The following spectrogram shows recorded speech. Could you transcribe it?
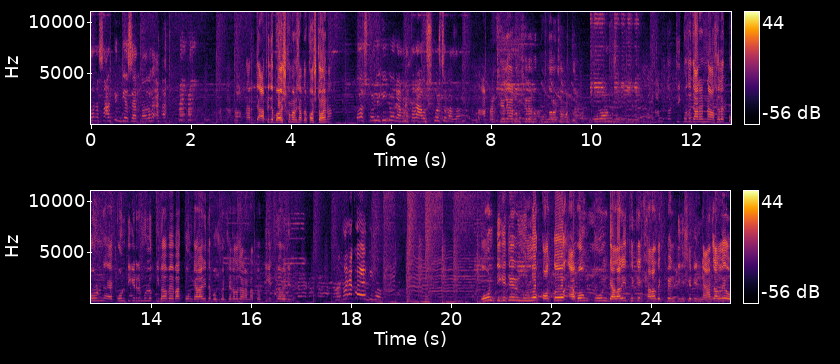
তারা সার্কিট গেছে তারা। তো আপনার যে আপনি যে বয়স্ক মানুষ আপনার কষ্ট হয় না? কষ্ট হলে কি করে আমার? তারা আউস করছে বাবা। আপনার ছেলে এবং ছেলের কোন দলের সমর্থক রংপুর তো ঠিক মতো জানেন না আসলে কোন কোন টিকিটের মূল্য কীভাবে বা কোন গ্যালারিতে বসবেন সেটা তো জানেন না। তো টিকিট কীভাবে নেবেন? কথাটা কয়ে দিব। কোন টিকিটের মূল্য কত এবং কোন গ্যালারি থেকে খেলা দেখবেন তিনি সেটি না জানলেও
